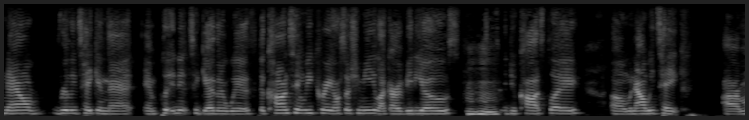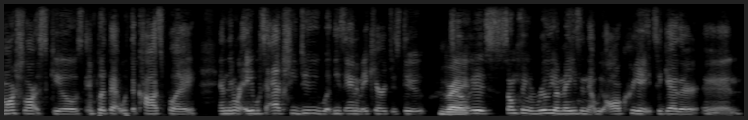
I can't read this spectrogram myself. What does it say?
now really taking that and putting it together with the content we create on social media like our videos Mhm. we do cosplay um, now we take our martial arts skills and put that with the cosplay and then we're able to actually do what these anime characters do so it's something really amazing that we all create together. And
